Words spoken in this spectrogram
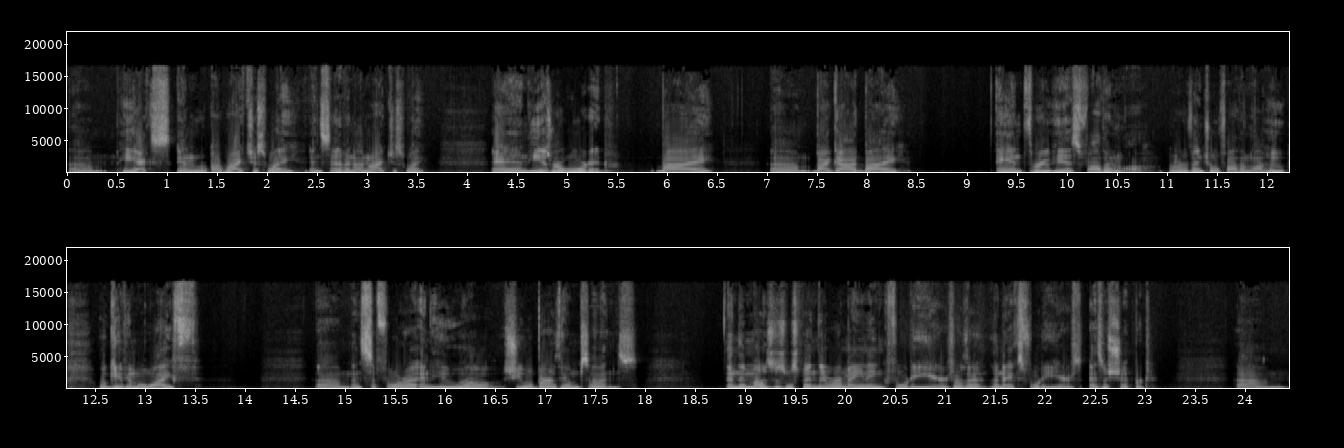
Um, he acts in a righteous way instead of an unrighteous way, and he is rewarded by um, by God by and through his father-in-law or eventual father-in-law who will give him a wife um, and Sephora, and who will she will birth him sons. And then Moses will spend the remaining 40 years or the, the next 40 years as a shepherd. Um,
